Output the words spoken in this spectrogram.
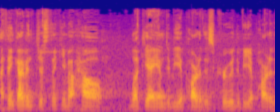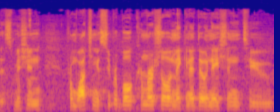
I think I've been just thinking about how lucky I am to be a part of this crew, to be a part of this mission. From watching a Super Bowl commercial and making a donation to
